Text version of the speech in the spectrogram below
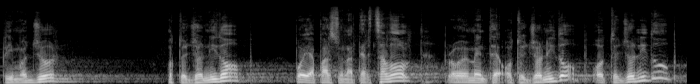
Primo giorno, otto giorni dopo, poi è apparso una terza volta, probabilmente otto giorni dopo, otto giorni dopo.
